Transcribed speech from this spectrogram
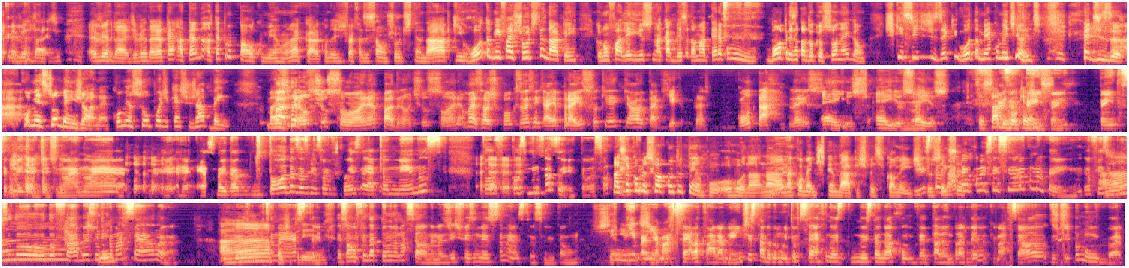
É verdade, é verdade, é verdade. Até, até, até pro palco mesmo, né, cara? Quando a gente vai fazer um show de stand-up, que Rô também faz show de stand-up, hein? Que eu não falei isso na cabeça da matéria, como um bom apresentador que eu sou, né, Igão? Esqueci de dizer que Rô também é comediante. Quer dizer, ah. começou bem já, né? Começou o podcast já bem. Mas... Padrão tio Sônia, padrão tio Sônia, mas aos poucos a gente. Aí é para isso que, que ela tá aqui, pra contar, né? Isso. É isso, é isso, é isso. Você sabe, Rô, que a gente. Hein? Tem que ser comediante, gente. Não é, não é, é, é essa daí de todas as minhas profissões é a que eu menos tô conseguindo fazer. Então é só Mas você começou há quanto tempo, Rô, na, na, na comédia stand-up especificamente? No stand-up eu, você... eu comecei esse ano também. Eu fiz ah, o curso do, do Fábio junto com a Marcela. Ah, pode crer. É só um fim da turma da Marcela, né? Mas a gente fez o mesmo semestre, assim, então. Sim, e, a Marcela claramente está dando muito certo no, no stand-up, como tá dando para ver, porque Marcela gira o mundo agora.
